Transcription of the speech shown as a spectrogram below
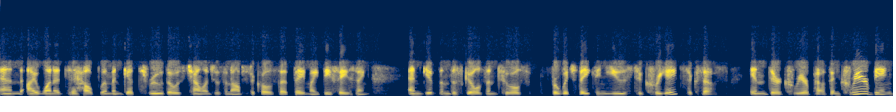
And I wanted to help women get through those challenges and obstacles that they might be facing and give them the skills and tools for which they can use to create success in their career path. And career being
